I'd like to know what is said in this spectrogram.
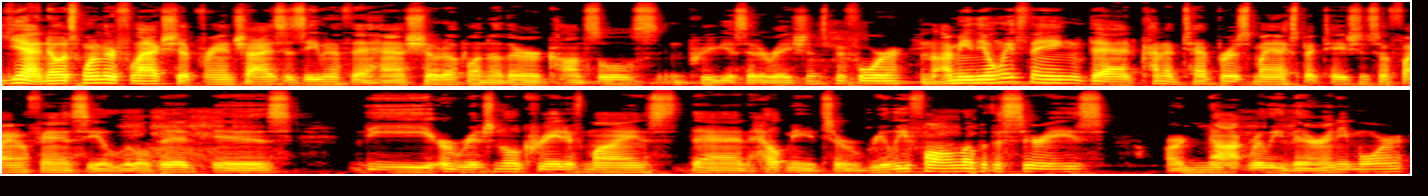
Yeah, no, it's one of their flagship franchises, even if it has showed up on other consoles in previous iterations before. I mean, the only thing that kind of tempers my expectations of Final Fantasy a little bit is the original creative minds that helped me to really fall in love with the series are not really there anymore.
